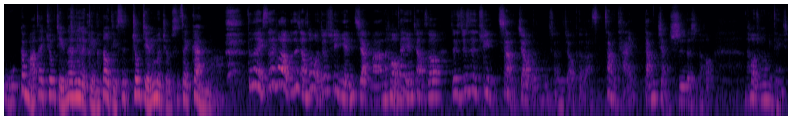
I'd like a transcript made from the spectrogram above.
我干嘛在纠结在那个点，到底是纠结那么久是在干嘛？对，所以后来我不是想说我就去演讲嘛，然后我在演讲的时候，就是就是去上教，嗯，算是教课吧，上台当讲师的时候，然后我就说你等一下，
